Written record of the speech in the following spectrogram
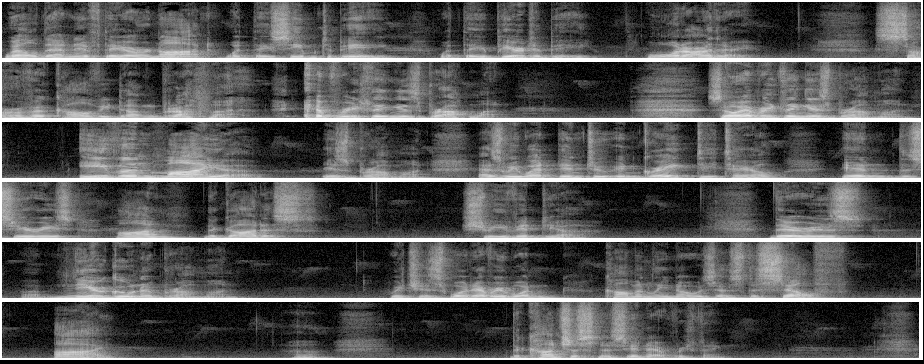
Well, then, if they are not what they seem to be, what they appear to be, what are they? Sarva Kalvidang Brahma. Everything is Brahman. So everything is Brahman. Even Maya is Brahman. As we went into in great detail in the series on the goddess Sri Vidya, there is uh, Nirguna Brahman, which is what everyone commonly knows as the self, I, uh, the consciousness in everything.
